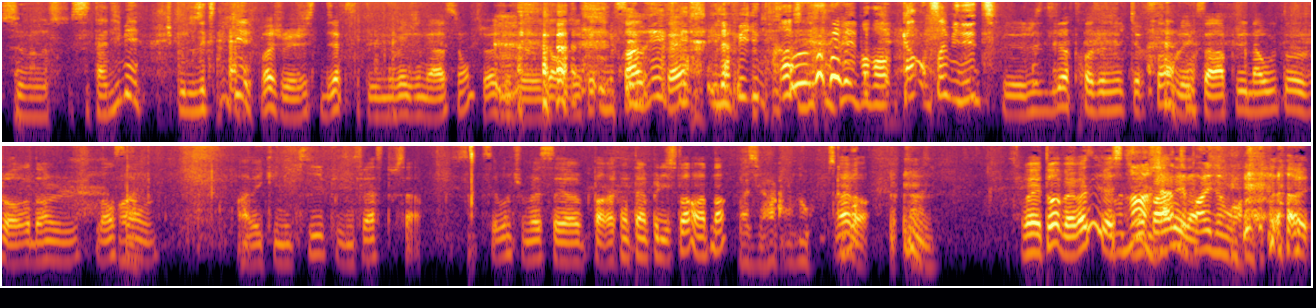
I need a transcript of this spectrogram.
ce, cet animé? Tu peux nous expliquer. Moi je voulais juste dire que c'était une nouvelle génération, tu vois. J'ai fait, une phrase, vrai, frère. Il a fait une phrase découpée pendant 45 minutes. Je veux juste dire trois animés qui ressemblent et que ça rappelait Naruto, genre dans le- l'ensemble. Avec une équipe, une classe, tout ça. C'est bon, tu me laisses euh, pas raconter un peu l'histoire maintenant Vas-y, raconte-nous. Alors. ouais, toi, bah vas-y, bah, si tu non, veux j'arrête parler de là. parler de moi. Non, mais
